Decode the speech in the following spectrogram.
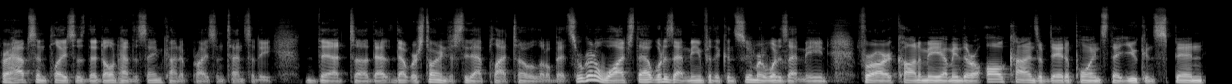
perhaps in places that don't have the same kind of price intensity, that that that we're starting to see that plateau a little bit. So we're going to watch that. What does that mean for the consumer? What does that mean for our economy? Economy. I mean, there are all kinds of data points that you can spin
